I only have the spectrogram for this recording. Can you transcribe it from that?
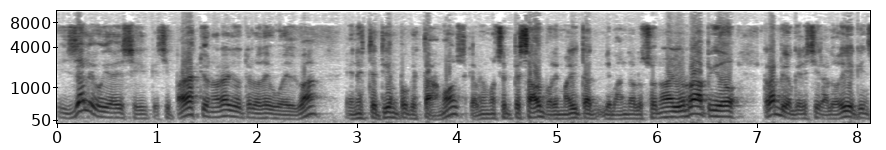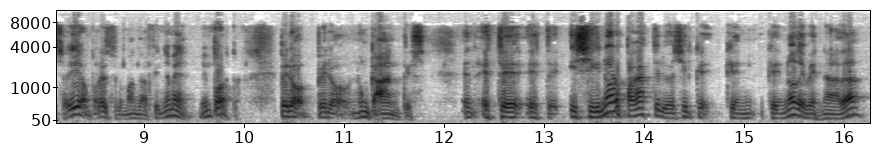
y ya le voy a decir que si pagaste honorario te lo devuelva en este tiempo que estamos, que habíamos empezado, por ahí Marita le manda los honorarios rápido, rápido quiere decir a los 10, 15 días, o por ahí se lo manda al fin de mes, no importa, pero, pero nunca antes. Este, este, y si no los pagaste, le voy a decir que, que no debes nada,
